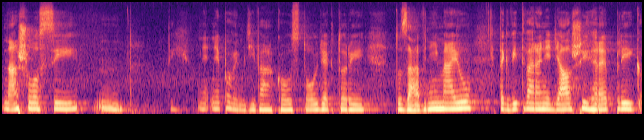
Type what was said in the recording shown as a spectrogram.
našlo si mm, tých, ne, nepoviem divákov, to ľudia, ktorí to zavnímajú, tak vytváranie ďalších replík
